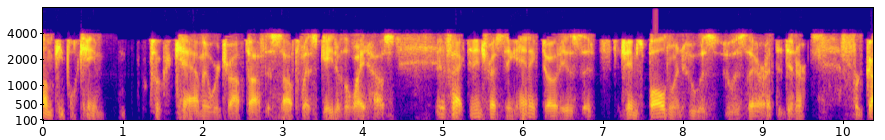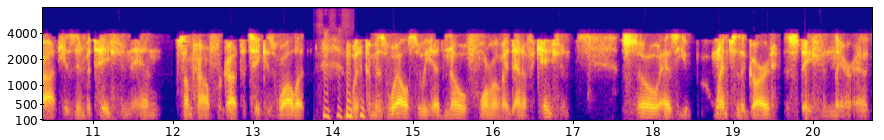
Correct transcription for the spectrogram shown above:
some people came, took a cab, and were dropped off the southwest gate of the White House. In fact, an interesting anecdote is that James Baldwin, who was who was there at the dinner, forgot his invitation and somehow forgot to take his wallet with him as well, so he had no form of identification. So as he went to the guard station there at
